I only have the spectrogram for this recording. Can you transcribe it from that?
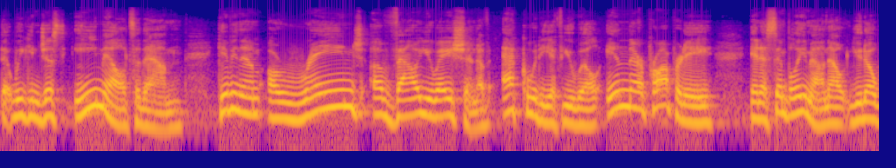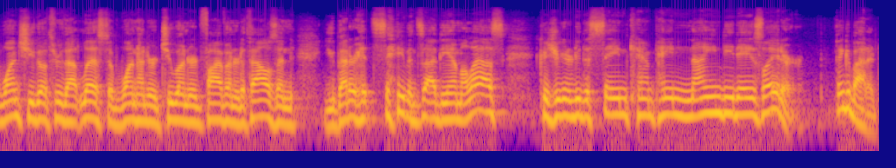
that we can just email to them giving them a range of valuation, of equity, if you will, in their property in a simple email. Now, you know, once you go through that list of 100, 200, 500, 1,000, you better hit save inside the MLS because you're going to do the same campaign 90 days later. Think about it.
